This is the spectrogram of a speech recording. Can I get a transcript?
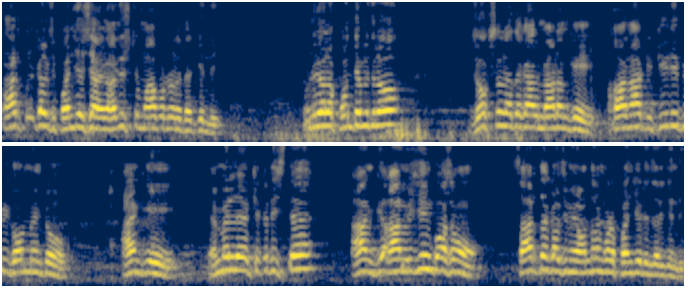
సార్తో కలిసి పనిచేసే అదృష్టం మాపడంలో దక్కింది. రెండు వేల పంతొమ్మిదిలో జోక్సలత గారి మేడంకి ఆనాటి టీడీపీ గవర్నమెంట్ ఆయనకి ఎమ్మెల్యే టికెట్ ఇస్తే ఆమె ఆమె విజయం కోసం సార్తో కలిసి మేమందరం కూడా పనిచేయడం జరిగింది.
